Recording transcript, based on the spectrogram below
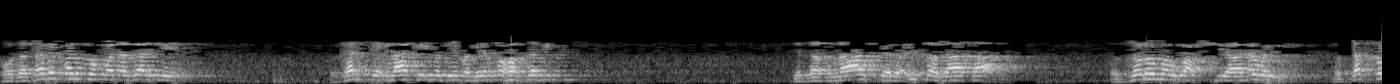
خو د دغه خلکو په نظر کې غل چې غلا کوي نو دې به ډېر مهذب وي چې د غلا شرعي سزا ته ظلم او وحشیانه وایي نو دغه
